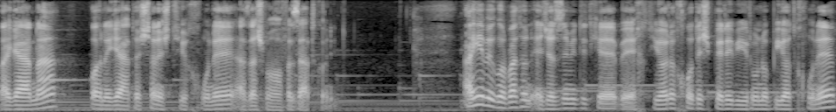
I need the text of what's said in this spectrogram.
وگرنه با نگه داشتنش توی خونه ازش محافظت کنید. اگه به گربتون اجازه می‌دید که به اختیار خودش بره بیرون و بیاد خونه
